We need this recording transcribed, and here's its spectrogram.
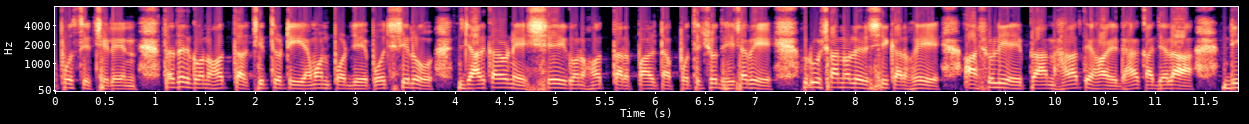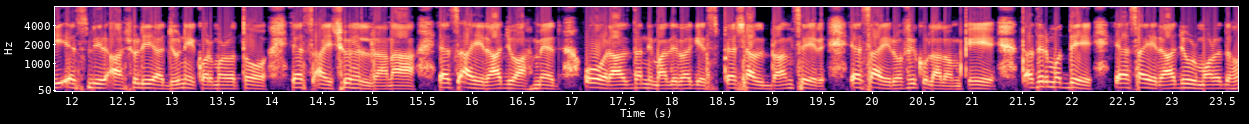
উপস্থিত ছিলেন। তাদের গণহত্যার চিত্রটি এমন পর্যায়ে পৌঁছেছিল, যার কারণে সেই গণহত্যার পাল্টা প্রতিশোধ হিসাবে রুশানলের শিকার হয়ে আশুলিয়ায় প্রাণ হারাতে হয় ঢাকা জেলা ডিএসবির আশুলিয়া জুনে কর্মরত এসআই সুহেল রানা, এসআই রাজু আহমেদ ও রাজধানী মালিবাগের স্পেশাল ব্রাঞ্চের এসআই রফিকুল আলমকে। তাদের মধ্যে এসআই রাজুর মরদেহ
